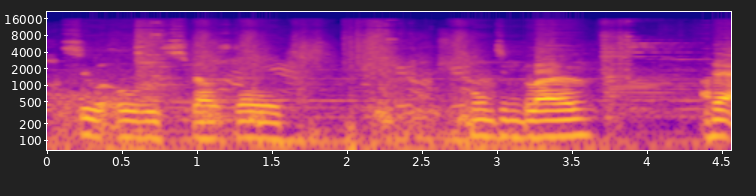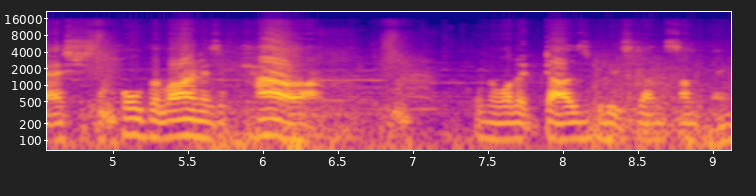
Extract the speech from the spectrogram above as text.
Let's see what all these spells do. Haunting blow. I think that's just hold the line as a power up. Don't know what it does, but it's done something.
